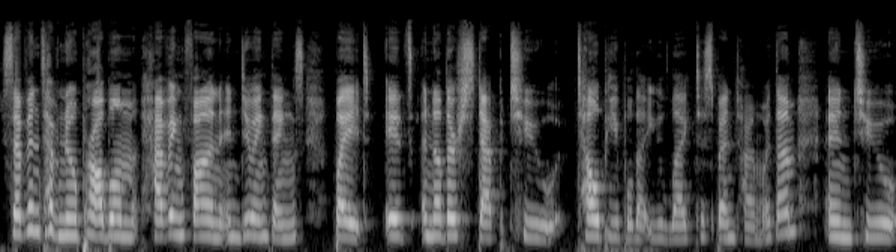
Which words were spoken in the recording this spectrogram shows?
Sevens have no problem having fun and doing things, but it's another step to tell people that you like to spend time with them and to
